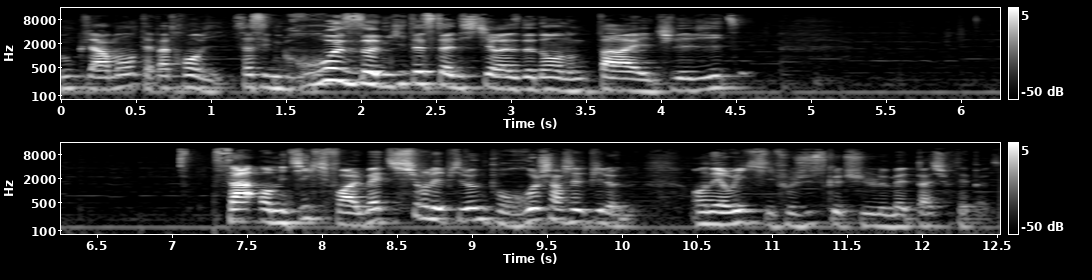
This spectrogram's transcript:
Donc clairement, t'as pas trop envie. Ça c'est une grosse zone qui te stun si tu restes dedans, donc pareil, tu l'évites. Ça, en mythique, il faudra le mettre sur les pylônes pour recharger le pylône. En héroïque, il faut juste que tu le mettes pas sur tes potes.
